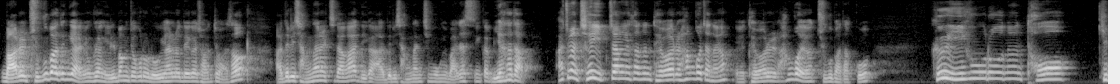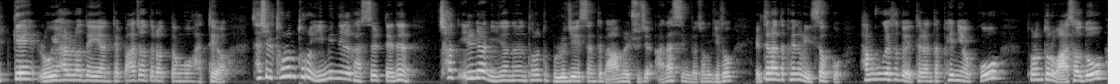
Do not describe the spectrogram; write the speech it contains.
말을 주고받은 게 아니고 그냥 일방적으로 로이 할러데이가 저한테 와서 아들이 장난을 치다가 네가 아들이 장난친 공에 맞았으니까 미안하다. 하지만 제 입장에서는 대화를 한 거잖아요. 예, 대화를 한 거예요. 주고받았고. 그 이후로는 더 깊게 로이 할러데이한테 빠져들었던 것 같아요. 사실 토론토로 이민을 갔을 때는 첫 1년, 2년은 토론토 블루제이스한테 마음을 주지 않았습니다. 저는 계속 애틀란타 팬으로 있었고, 한국에서도 애틀란타 팬이었고, 토론토로 와서도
